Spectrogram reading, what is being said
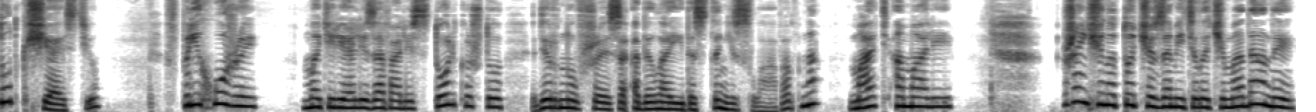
Тут, к счастью, в прихожей материализовались только что вернувшаяся Аделаида Станиславовна, мать Амалии. Женщина тотчас заметила чемоданы,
